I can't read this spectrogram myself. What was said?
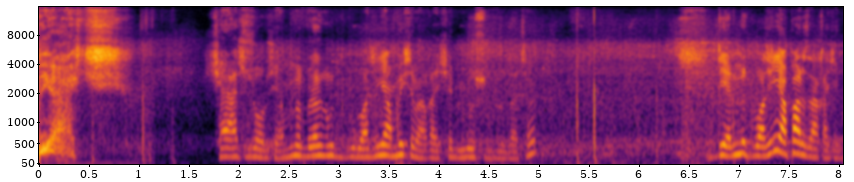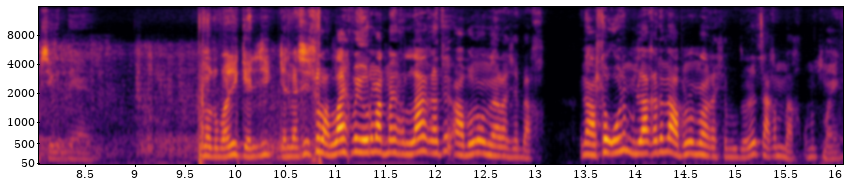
Bitch. Şerefsiz şey. Bunu biraz dublajını yapmıştım arkadaşlar biliyorsunuz zaten. Diğerini dublajını yaparız arkadaşlar bir şekilde yani. Buna dublajı gel gelmesi istiyorlar. Like ve yorum atmayı, like atın, abone olun arkadaşlar bak. Ben alta koydum, like atın ve abone olun arkadaşlar bu videoda sakın bak unutmayın.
